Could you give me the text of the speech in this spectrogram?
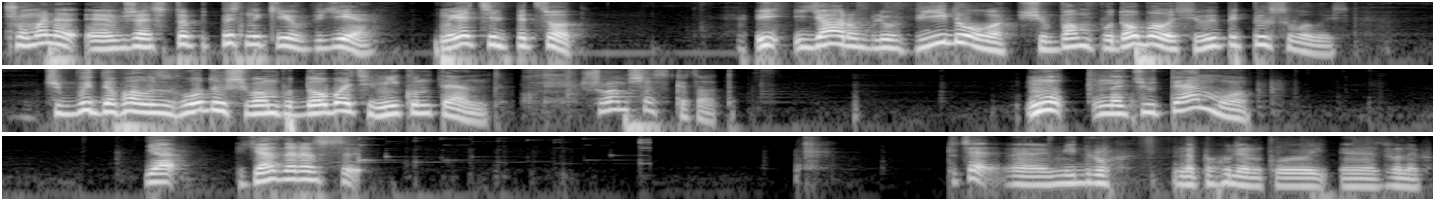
Що у мене е, вже 100 підписників є. Моя ціль 500. І я роблю відео, щоб вам подобалось і ви підписувались. Щоб ви давали згоду, що вам подобається мій контент. Що вам ще сказати? Ну, на цю тему. Я. Я зараз. То це е, мій друг на прогулянку е, дзвонив.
